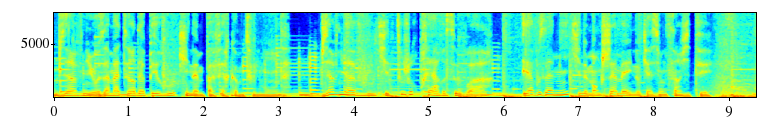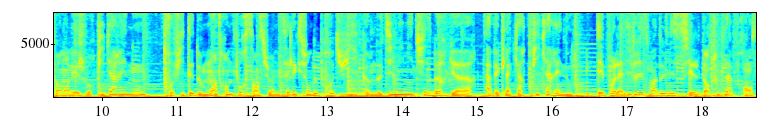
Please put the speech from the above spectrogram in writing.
Bienvenue aux amateurs d'apéro qui n'aiment pas faire comme tout le monde. Bienvenue à vous qui êtes toujours prêt à recevoir et à vos amis qui ne manquent jamais une occasion de s'inviter. Pendant les jours Picard et nous, profitez de moins 30% sur une sélection de produits comme nos 10 mini cheeseburgers avec la carte Picard et nous. Et pour la livraison à domicile dans toute la France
